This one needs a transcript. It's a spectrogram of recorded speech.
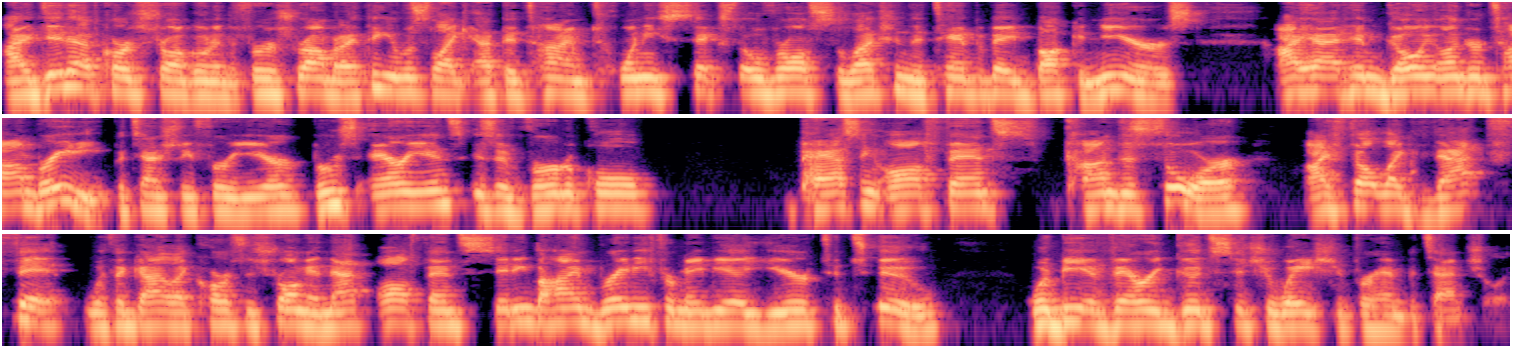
I did have Carson Strong going in the first round, but I think it was like at the time 26th overall selection, the Tampa Bay Buccaneers. I had him going under Tom Brady potentially for a year. Bruce Arians is a vertical passing offense connoisseur, I felt like that fit with a guy like Carson Strong and that offense sitting behind Brady for maybe a year to two would be a very good situation for him potentially.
